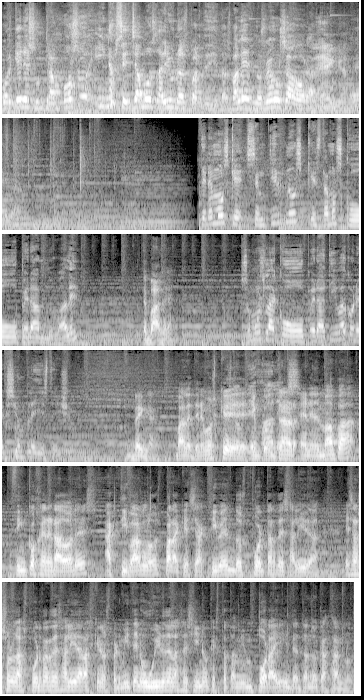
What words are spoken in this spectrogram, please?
Porque eres un tramposo y nos echamos ahí unas partiditas, ¿vale? Nos vemos ahora. Venga. Tenemos que sentirnos que estamos cooperando, ¿vale? Vale, Somos la cooperativa Conexión PlayStation. Venga, vale, tenemos que encontrar en el mapa cinco generadores, activarlos para que se activen dos puertas de salida. Esas son las puertas de salida las que nos permiten huir del asesino que está también por ahí intentando cazarnos.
